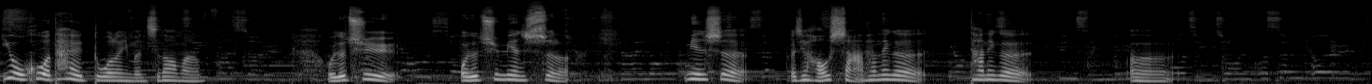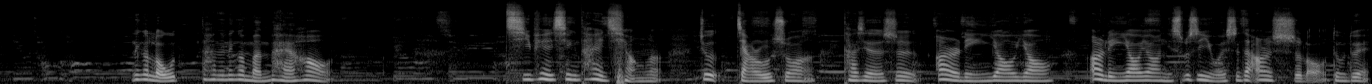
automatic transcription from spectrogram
诱惑太多了，你们知道吗？我就去。我就去面试了，面试，而且好傻，他那个，他那个，呃，那个楼，它的那个门牌号，欺骗性太强了。就假如说，他写的是二零幺幺，二零幺幺，你是不是以为是在二十楼，对不对？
